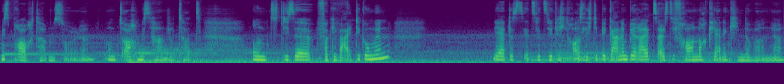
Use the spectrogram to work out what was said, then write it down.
missbraucht haben soll ja, und auch misshandelt hat. Und diese Vergewaltigungen, ja, das jetzt wird wirklich grauslich, die begannen bereits, als die Frauen noch kleine Kinder waren. Ja.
